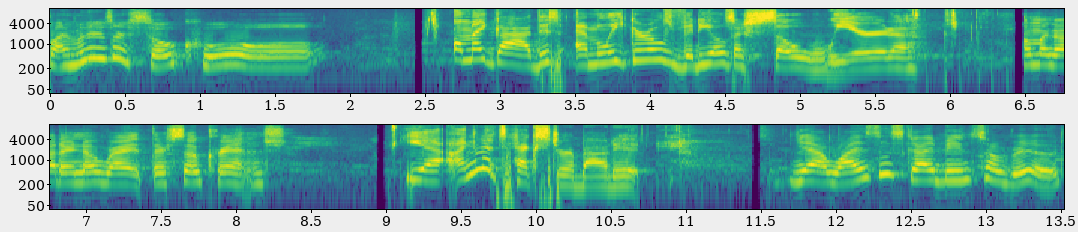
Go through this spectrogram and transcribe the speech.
Slime videos are so cool. Oh my god, this Emily girl's videos are so weird. Oh my god, I know, right? They're so cringe. Yeah, I'm gonna text her about it. Yeah, why is this guy being so rude?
